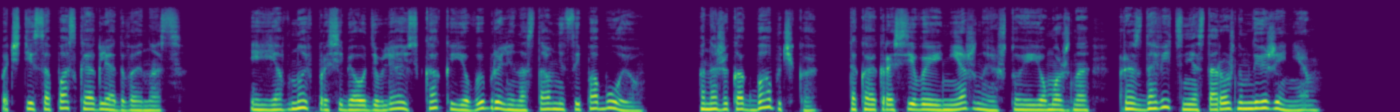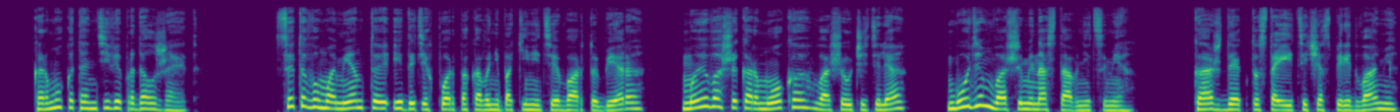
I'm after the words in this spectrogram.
почти с опаской оглядывая нас. И я вновь про себя удивляюсь, как ее выбрали наставницей по бою. Она же как бабочка, такая красивая и нежная, что ее можно раздавить неосторожным движением. Кормока Тантиви продолжает. «С этого момента и до тех пор, пока вы не покинете Вартубера, мы, ваши Кормока, ваши учителя, Будем вашими наставницами. Каждая, кто стоит сейчас перед вами,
